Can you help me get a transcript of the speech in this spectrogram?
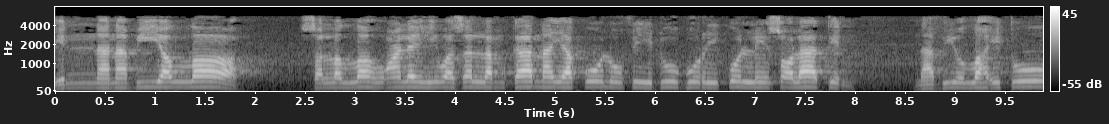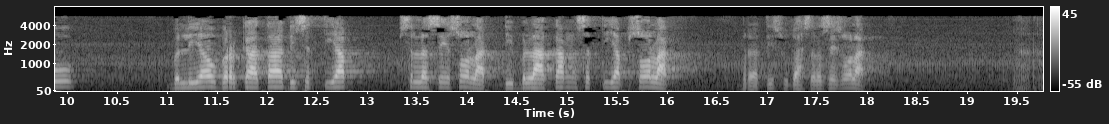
Inna Allah sallallahu alaihi wasallam kana yaqulu fi duburi kulli Nabiullah itu beliau berkata di setiap selesai sholat, di belakang setiap sholat. Berarti sudah selesai sholat. Nah.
